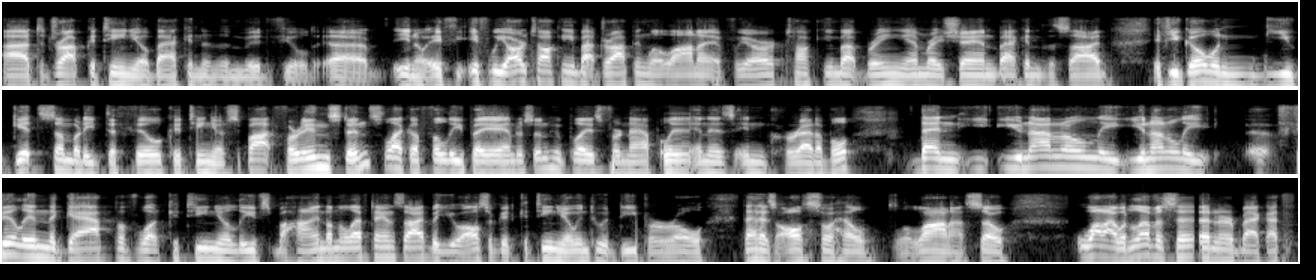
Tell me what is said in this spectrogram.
uh, to drop Coutinho back into the midfield. Uh, you know, if if we are talking about dropping Lallana, if we are talking about bringing Emre Can back into the side, if you go and you get somebody to fill Coutinho's spot, for instance, like a Felipe Anderson who plays for Napoli and is incredible, then you not only you not only fill in the gap of what Coutinho leaves behind on the left hand side, but you also get Coutinho into a deeper role that has also helped Lallana. So while I would love a center back, I th-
